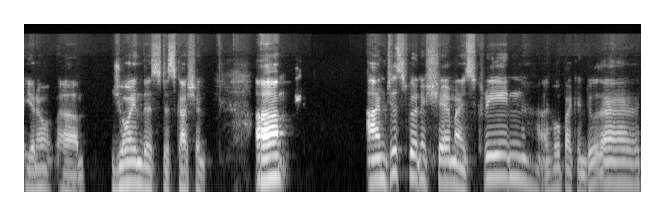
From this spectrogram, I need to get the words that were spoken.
you know, um, join this discussion. Um, I'm just going to share my screen. I hope I can do that.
